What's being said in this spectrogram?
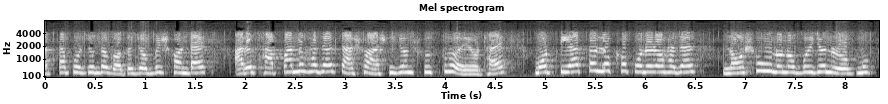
আটটা পর্যন্ত গত চব্বিশ ঘন্টায় আরও ছাপ্পান্ন হাজার চারশো আশি জন সুস্থ হয়ে ওঠায়। মোট তিয়াত্তর লক্ষ পনেরো হাজার নশো উননব্বই জন রোগমুক্ত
